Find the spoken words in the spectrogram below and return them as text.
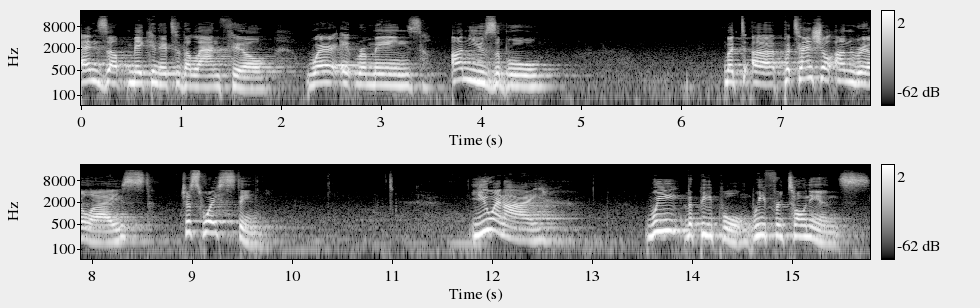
ends up making it to the landfill where it remains unusable, but uh, potential unrealized, just wasting. You and I, we the people, we Freetonians,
